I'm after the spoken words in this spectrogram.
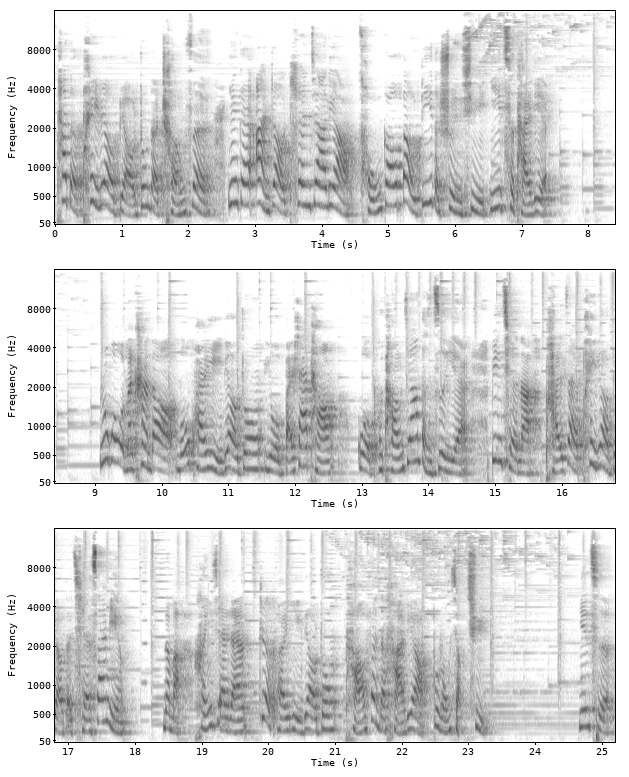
它的配料表中的成分应该按照添加量从高到低的顺序依次排列。如果我们看到某款饮料中有白砂糖、果葡糖浆等字眼，并且呢排在配料表的前三名，那么很显然这款饮料中糖分的含量不容小觑。因此，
